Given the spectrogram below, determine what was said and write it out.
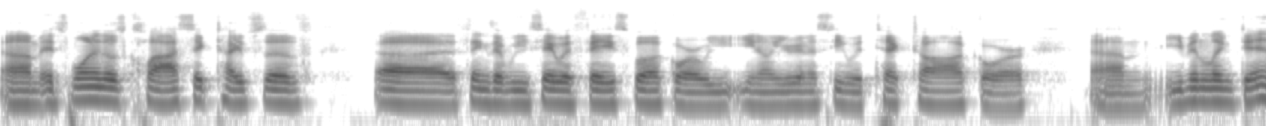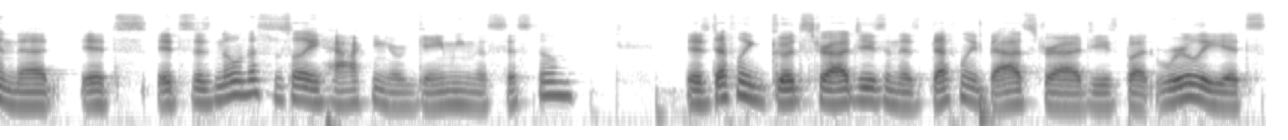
Um, it's one of those classic types of uh, things that we say with Facebook or we you know you're gonna see with TikTok or um, even LinkedIn that it's it's there's no necessarily hacking or gaming the system. There's definitely good strategies and there's definitely bad strategies, but really it's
